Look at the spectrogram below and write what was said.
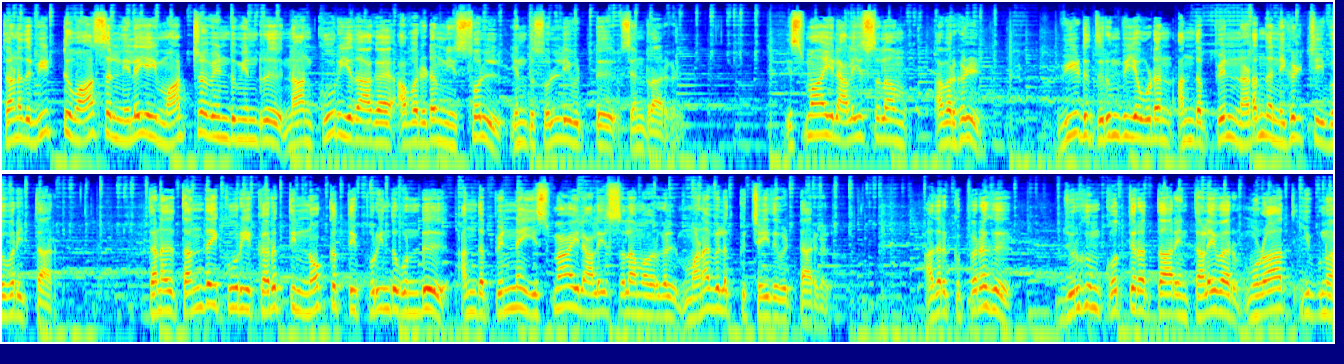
தனது வீட்டு வாசல் நிலையை மாற்ற வேண்டும் என்று நான் கூறியதாக அவரிடம் நீ சொல் என்று சொல்லிவிட்டு சென்றார்கள். இஸ்மாயில் அலிஸ்லாம் அவர்கள் வீடு திரும்பியவுடன் அந்த பெண் நடந்த நிகழ்ச்சியை விவரித்தார். தனது தந்தை கூறிய கருத்தின் நோக்கத்தை புரிந்து கொண்டு அந்த பெண்ணை இஸ்மாயில் அலிஸ்லாம் அவர்கள் மனவிலக்கு செய்து விட்டார்கள். அதற்கு பிறகு ஜுர்கும் கோத்திரத்தாரின் தலைவர் முலாத் இப்னு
